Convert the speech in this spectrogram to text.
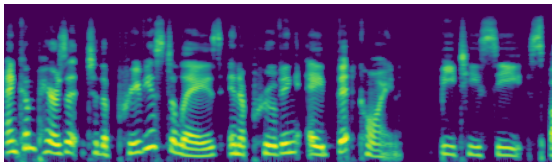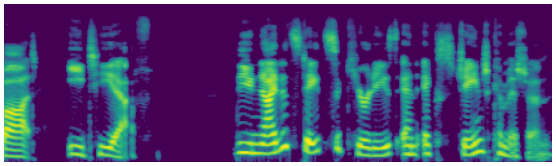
and compares it to the previous delays in approving a Bitcoin BTC spot ETF. The United States Securities and Exchange Commission,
